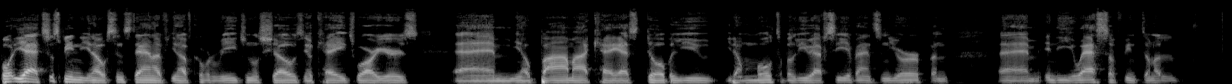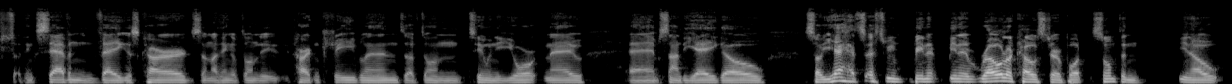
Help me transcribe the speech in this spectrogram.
But yeah, it's just been you know since then I've you know I've covered regional shows. You know, Cage Warriors. Um, you know, BAMMA, KSW, you know, multiple UFC events in Europe and um, in the US. I've been done a I think seven Vegas cards, and I think I've done the card in Cleveland. I've done two in New York now, um, San Diego. So yeah, it's it's been been a, been a roller coaster, but something you know.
